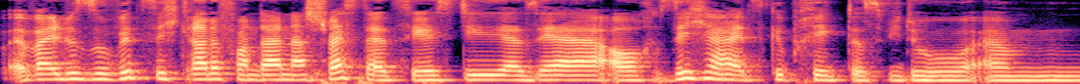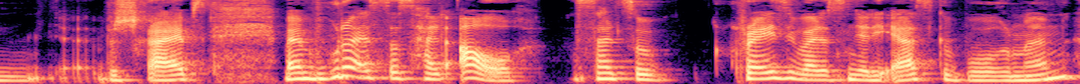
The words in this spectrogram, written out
weil du so witzig gerade von deiner Schwester erzählst, die ja sehr auch sicherheitsgeprägt ist, wie du ähm, beschreibst. Mein Bruder ist das halt auch. Das ist halt so crazy, weil das sind ja die Erstgeborenen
